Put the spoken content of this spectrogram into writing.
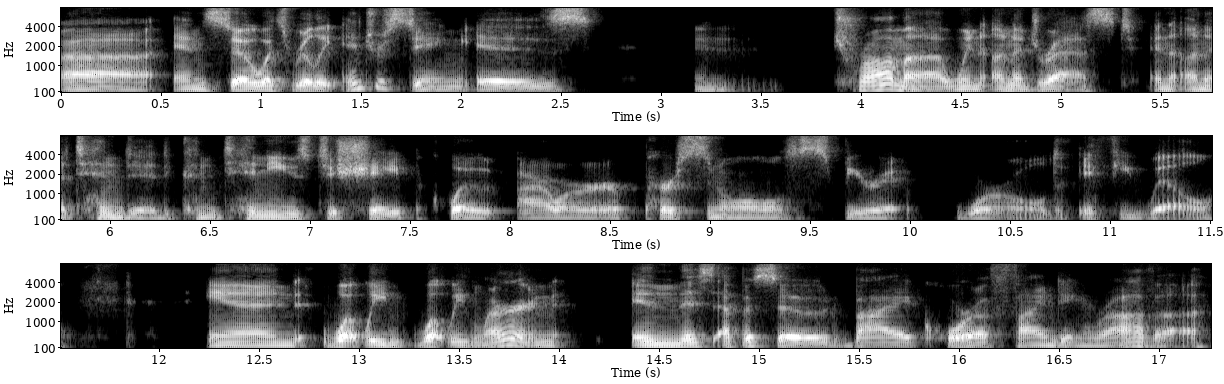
Uh, and so, what's really interesting is trauma, when unaddressed and unattended, continues to shape, quote, our personal spirit world, if you will. And what we what we learn in this episode by korra finding raava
